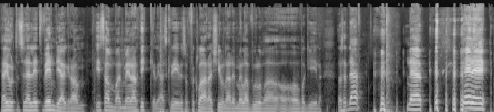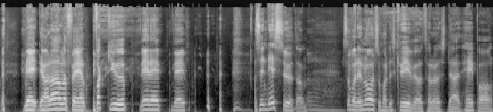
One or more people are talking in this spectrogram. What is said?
jag har gjort ett sådär lätt Venn-diagram i samband med en artikel jag har skrivit som förklarar skillnaden mellan vulva och, och vagina. Och så nä, nä, nej nej, nej, det har alla fel, fuck you, nej nej, nej. Och sen dessutom så var det någon som hade skrivit åt honom sådär att hej Paul,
